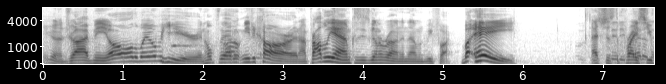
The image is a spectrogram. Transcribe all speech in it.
You're gonna drive me all the way over here, and hopefully I don't need a car, and I probably am because he's gonna run, and I'm gonna be fucked. But hey, that's just the price you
